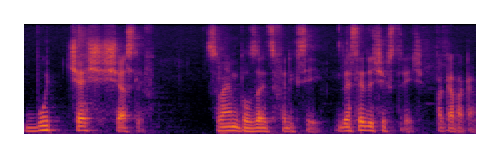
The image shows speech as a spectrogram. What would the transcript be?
будь чаще счастлив. С вами был Зайцев Алексей. До следующих встреч. Пока-пока.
